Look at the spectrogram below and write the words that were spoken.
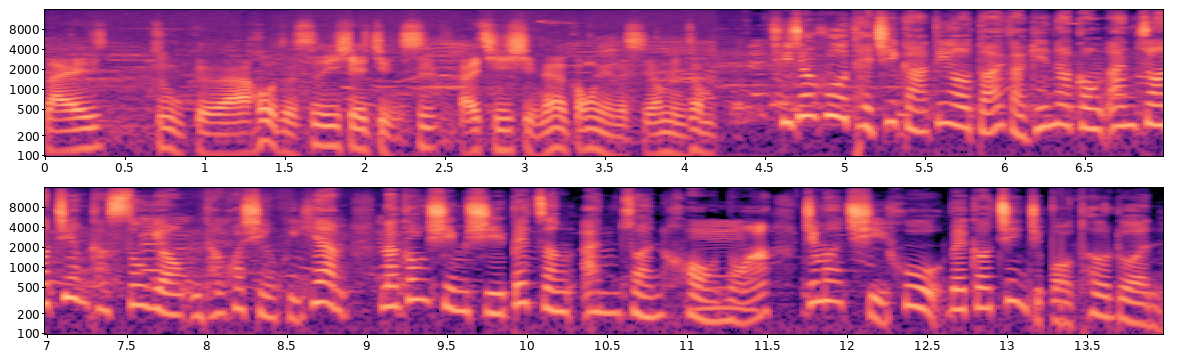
来阻隔啊，或者是一些警示来提醒那个公园的使用民众。市政府提醒家长，大爱甲囡仔讲安怎正确使用，毋通发生危险。若讲是毋是要装安全护栏？即马市府要阁进一步讨论。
